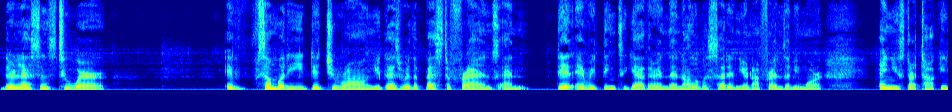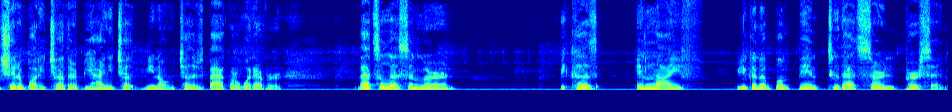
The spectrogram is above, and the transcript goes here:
They're lessons to where if somebody did you wrong, you guys were the best of friends and did everything together and then all of a sudden you're not friends anymore and you start talking shit about each other behind each other, you know, each other's back or whatever. That's a lesson learned because in life you're going to bump into that certain person.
